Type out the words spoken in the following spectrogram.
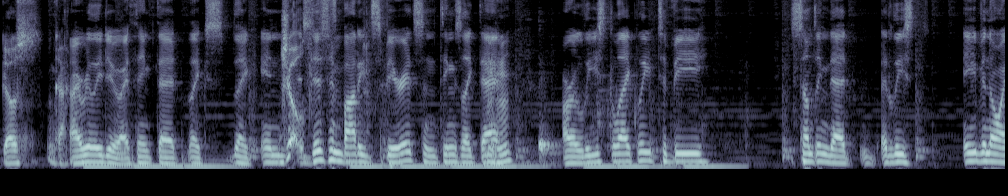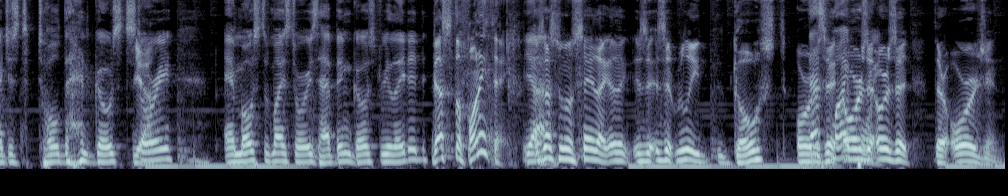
Ghosts. Okay. I really do. I think that like s- like in Ghosts. disembodied spirits and things like that Mm-hmm. are least likely to be something that at least even though I just told that ghost Yeah. story and most of my stories have been ghost related. that's the funny thing. Yeah. I was also gonna say, like, is it, is it really ghost or That's is it my or is it or is it their origin?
